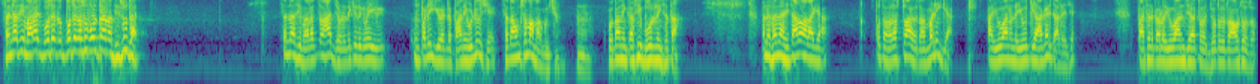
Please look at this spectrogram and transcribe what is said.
સંન્યાસી મહારાજ પોતે પોતે કશું બોલતા નથી. શું થાય? સંન્યાસી મહારાજ તો હાથ જોડે કીધું કે ભાઈ હું પડી ગયો એટલે પાણી ઉડ્યું છે. છતાં હું ક્ષમા માંગુ છું. પોતાની કશી ભૂલ નહીં છતાં અને સંન્યાસી ચાલવા લાગ્યા. પોતાનો રસ્તો આવ્યો તો આ મળી ગયા. આ યુવાન અને યુવતી આગળ ચાલે છે. પાછળ પેલો યુવાન જે હતો જોતો જોતો આવતો હતો.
